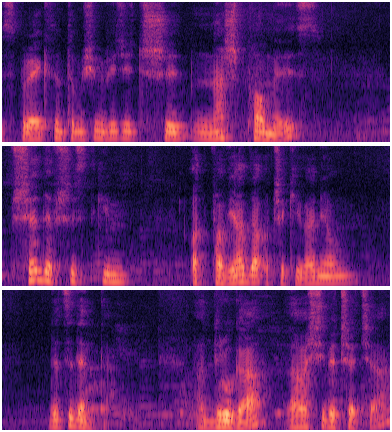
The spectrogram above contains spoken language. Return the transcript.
z projektem, to musimy wiedzieć, czy nasz pomysł przede wszystkim odpowiada oczekiwaniom decydenta. A druga, a właściwie trzecia,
